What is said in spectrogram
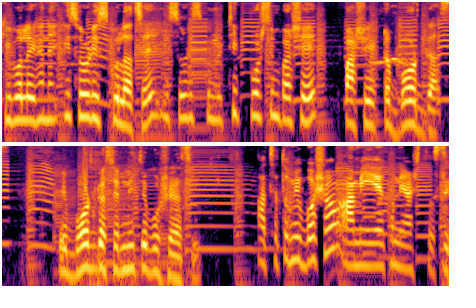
কি বলে এখানে ঈশ্বর স্কুল আছে। ঈশ্বর স্কুলের ঠিক পশ্চিম পাশে পাশে একটা বট গাছ। এই বট গাছের নিচে বসে আছি। আচ্ছা তুমি বসো আমি এখনই আসতেছি।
